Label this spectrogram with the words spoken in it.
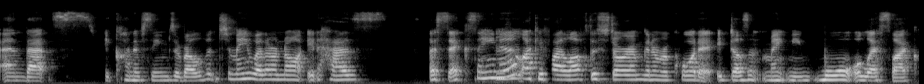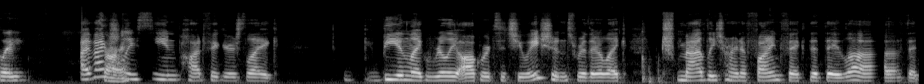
and that's it. Kind of seems irrelevant to me whether or not it has a sex scene in it. Like, if I love the story, I'm going to record it. It doesn't make me more or less likely. I've Sorry. actually seen podfickers like be in like really awkward situations where they're like tr- madly trying to find fic that they love that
